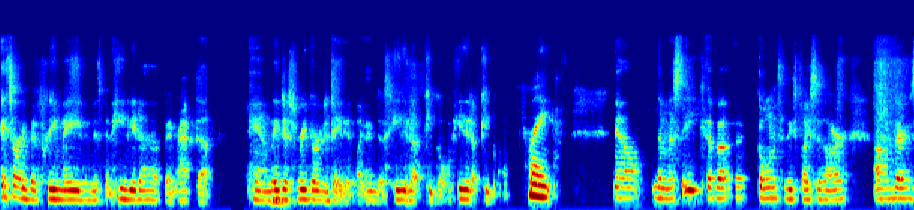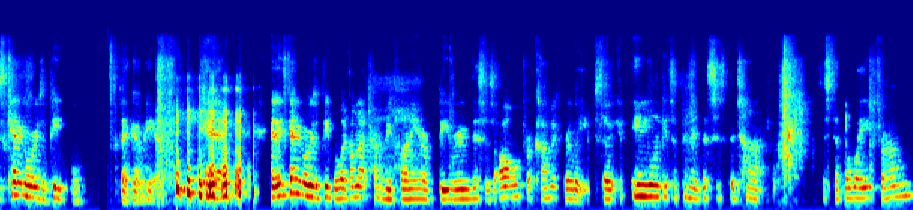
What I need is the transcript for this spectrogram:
It's already been pre-made and it's been heated up and wrapped up, and they just regurgitate it like they just heat it up, keep going, heat it up, keep going. right Now, the mystique of uh, going to these places are um, there's categories of people that go here. And these categories of people, like I'm not trying to be funny or be rude. This is all for comic relief. So if anyone gets offended, this is the time to step away from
